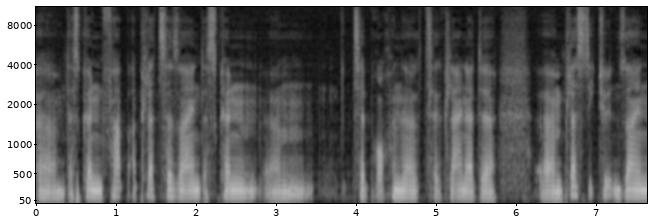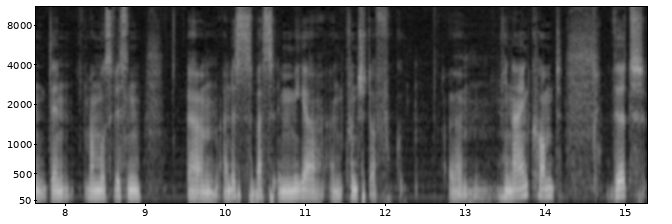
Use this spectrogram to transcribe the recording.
ähm, das können Farbabplatzer sein, das können ähm, zerbrochene, zerkleinerte Plastiktüten sein, denn man muss wissen, ähm, alles, was im Meer an Kunststoff ähm, hineinkommt, wird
